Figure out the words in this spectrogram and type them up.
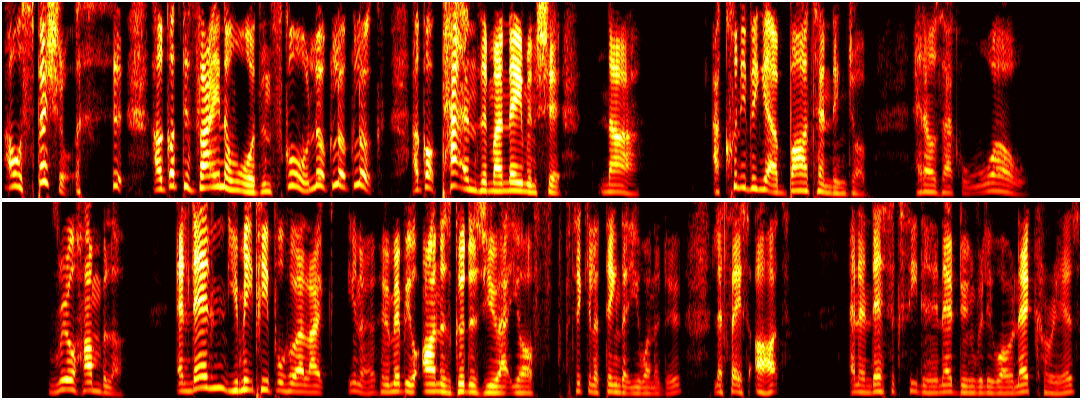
I was special. I got design awards in school. Look, look, look. I got patterns in my name and shit. Nah, I couldn't even get a bartending job. And I was like, whoa, real humbler. And then you meet people who are like, you know, who maybe aren't as good as you at your particular thing that you want to do. Let's say it's art. And then they're succeeding and they're doing really well in their careers.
